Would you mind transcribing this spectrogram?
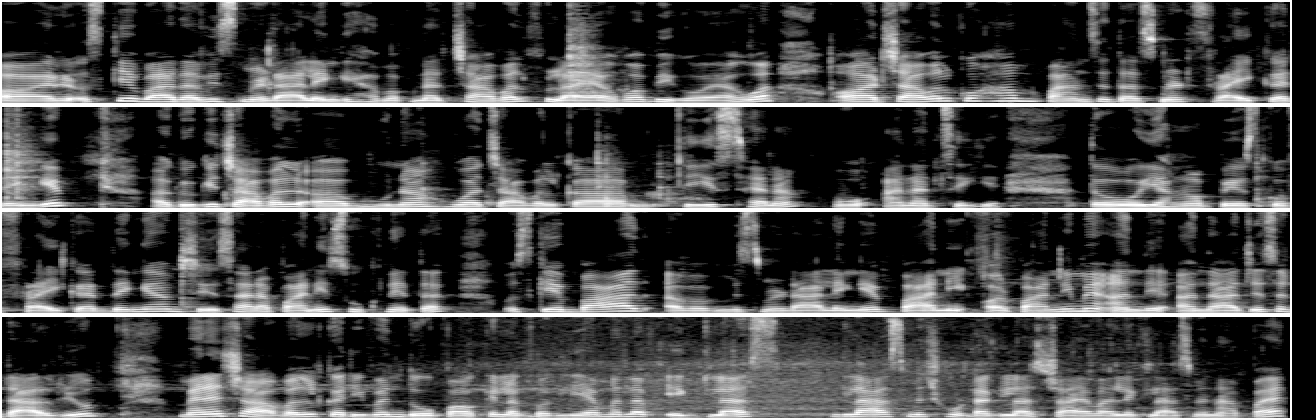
और उसके बाद अब इसमें डालेंगे हम अपना चावल, फुलाया हुआ, भिगोया हुआ और चावल को हम पाँच से दस मिनट फ्राई करेंगे क्योंकि चावल भुना हुआ चावल का टेस्ट है ना, वो आना चाहिए। तो यहाँ पे उसको फ्राई फ्राई कर देंगे हम सारा पानी सूखने तक। उसके बाद अब हम इसमें डालेंगे पानी और पानी में अंदाजे से डाल रही हूँ। मैंने चावल करीबन दो पाव के लगभग लिया मतलब एक गिलास गिलास में छोटा गिलास चाय वाले गिलास में नापा है।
